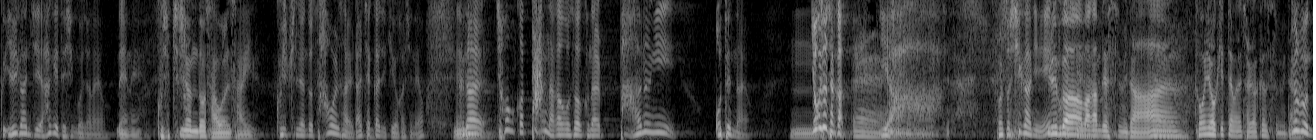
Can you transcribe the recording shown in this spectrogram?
그 일간지에 하게 되신 거잖아요. 네네 97년도 4월 4일 97년도 4월 4일 날짜까지 기억하시네요. 네네. 그날 처음 거 딱 나가고서 그날 반응이 어땠나요? 음, 여기서 잠깐. 네. 이야. 벌써 시간이 일부가 이렇게. 마감됐습니다. 아, 돈이 없기 때문에 저희가 끊습니다. 여러분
